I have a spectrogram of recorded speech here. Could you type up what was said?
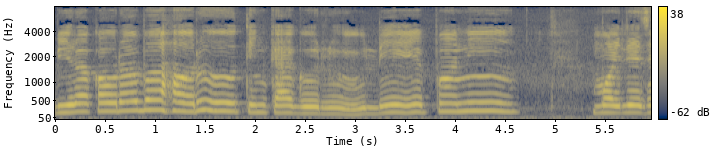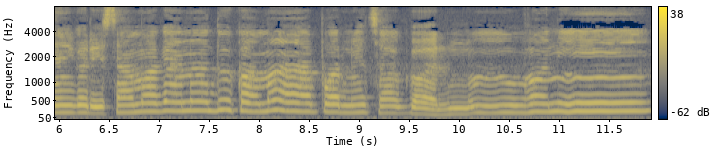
वीर कौरवहरू तिनका गुरुले पनि। मैले झैँ गरी सामगान दुःखमा पर्नेछ गर्नु भनी।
